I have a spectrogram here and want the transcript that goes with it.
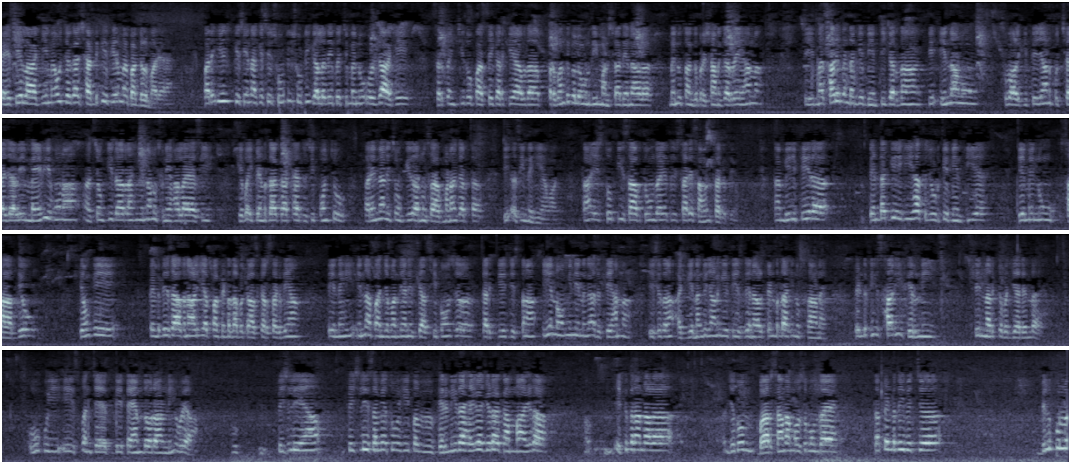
ਪੈਸੇ ਲਾ ਕੇ ਮੈਂ ਉਹ ਜਗ੍ਹਾ ਛੱਡ ਕੇ ਫਿਰ ਮੈਂ ਬਾਗਲ ਮਾਰਿਆ। ਹੈ। ਪਰ ਇਹ ਕਿਸੇ ਨਾ ਕਿਸੇ ਛੋਟੀ ਛੋਟੀ ਗੱਲ ਦੇ ਵਿੱਚ ਮੈਨੂੰ ਉਲਝਾ ਕੇ ਸਰਪੰਚੀ ਤੋਂ ਪਾਸੇ ਕਰਕੇ ਆਪਦਾ ਪ੍ਰਬੰਧਕ ਲਾਉਣ ਦੀ ਮਨਸ਼ਾ ਦੇ ਨਾਲ ਮੈਨੂੰ ਤੰਗ ਪਰੇਸ਼ਾਨ ਕਰ ਰਹੇ ਹਨ। ਤੇ ਮੈਂ ਸਾਰੇ ਪਿੰਡਾਂ ਅੱਗੇ ਬੇਨਤੀ ਕਰਦਾ ਹਾਂ ਕਿ ਇਹਨਾਂ ਨੂੰ ਸਵਾਲ ਕੀਤੇ ਜਾਣ, ਪੁੱਛਿਆ ਜਾਵੇ। ਮੈਂ ਵੀ ਹੁਣ ਚੌਕੀਦਾਰ ਰਾਹੀਂ ਇਹਨਾਂ ਨੂੰ ਸੁਨੇਹਾ ਲਾਇਆ ਸੀ ਕਿ ਭਾਈ ਪਿੰਡ ਦਾ ਇਕੱਠ ਹੈ, ਤੁਸੀਂ ਪਹੁੰਚੋ। ਪਰ ਇਹਨਾਂ ਨੇ ਚੌਕੀਦਾਰ ਨੂੰ ਸਾਫ਼ ਮਨਾ ਕਰਤਾ ਕਿ ਅਸੀਂ ਨਹੀਂ ਆਵਾਂਗੇ। ਤਾਂ ਇਸ ਤੋਂ ਕੀ ਸਾਬਤ ਹੁੰਦਾ ਹੈ, ਤੁਸੀਂ ਸਾਰੇ ਸਮਝ ਸਕਦੇ ਹੋ। ਤਾਂ ਮੇਰੀ ਫਿਰ ਪਿੰਡ ਅੱਗੇ ਇਹੀ ਹੱਥ ਜੋੜ ਕੇ ਬੇਨਤੀ ਹੈ ਕਿ ਮੈਨੂੰ ਸਾਥ ਦਿਓ, ਕਿਉਂਕਿ ਪਿੰਡ ਦੇ ਸਾਥ ਨਾਲ ਹੀ ਆਪਾਂ ਪਿੰਡ ਦਾ ਵਿਕਾਸ ਕਰ ਸਕਦੇ ਹਾਂ ਤੇ ਨਹੀਂ, ਇਹਨਾਂ ਪੰਜ ਬੰਦਿਆਂ ਨੇ ਸਿਆਸੀ ਪਹੁੰਚ ਕਰਕੇ ਜਿਸ ਤਰ੍ਹਾਂ ਇਹ 9 ਮਹੀਨੇ ਲੰਘਾ ਦਿੱਤੇ ਹਨ, ਇਸੇ ਤਰ੍ਹਾਂ ਅੱਗੇ ਲੰਘ ਜਾਣਗੇ ਤੇ ਇਸ ਦੇ ਨਾਲ ਪਿੰਡ ਦਾ ਹੀ ਨੁਕਸਾਨ ਹੈ। ਪਿੰਡ ਦੀ ਸਾਰੀ ਫਿਰਨੀ ਤੇ ਨਰਕ ਵੱਜਿਆ ਰਹਿੰਦਾ ਹੈ। ਉਹ ਕੋਈ ਇਸ ਪੰਚਾਇਤ ਦੇ ਟਾਈਮ ਦੌਰਾਨ ਨਹੀਂ ਹੋਇਆ। ਉਹ ਪਿਛਲੇ ਆ, ਪਿਛਲੇ ਸਮੇਂ ਤੋਂ ਹੀ ਪ- ਫਿਰਨੀ ਦਾ ਹੈਗਾ ਜਿਹੜਾ ਕੰਮ ਆ, ਜਿਹੜਾ ਇੱਕ ਤਰ੍ਹਾਂ ਨਾਲ ਜਦੋਂ ਬਾਰਿਸ਼ਾਂ ਦਾ ਮੌਸਮ ਹੁੰਦਾ ਹੈ, ਤਾਂ ਪਿੰਡ ਦੇ ਵਿੱਚ ਬਿਲਕੁਲ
